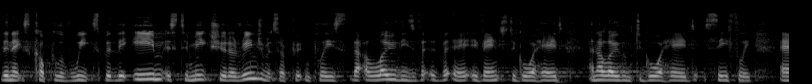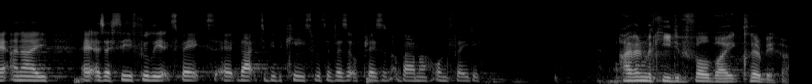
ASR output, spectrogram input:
the next couple of weeks. But the aim is to make sure arrangements are put in place that allow these uh, events to go ahead and allow them to go ahead safely. Uh, and I, uh, as I say, fully expect uh, that to be the case with the visit of President Obama on Friday. Ivan McKee to be followed by Claire Baker.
